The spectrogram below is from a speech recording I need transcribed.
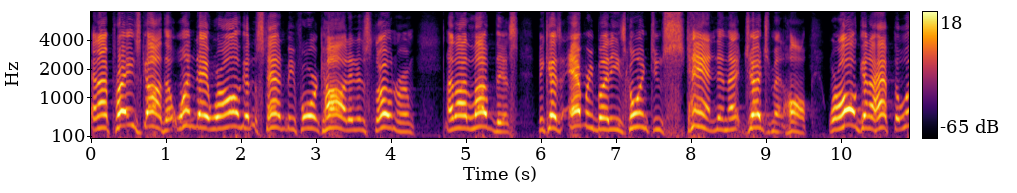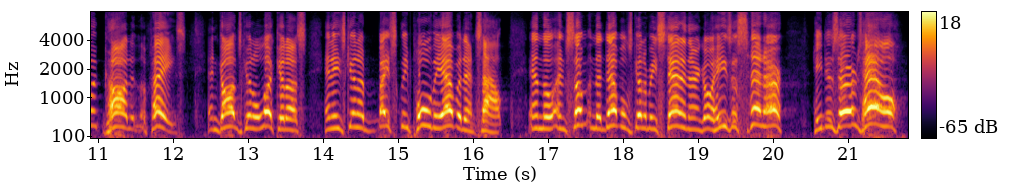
And I praise God that one day we're all going to stand before God in His throne room. And I love this because everybody's going to stand in that judgment hall. We're all going to have to look God in the face. And God's going to look at us and He's going to basically pull the evidence out. And the, and, some, and the devil's going to be standing there and go, He's a sinner. He deserves hell.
